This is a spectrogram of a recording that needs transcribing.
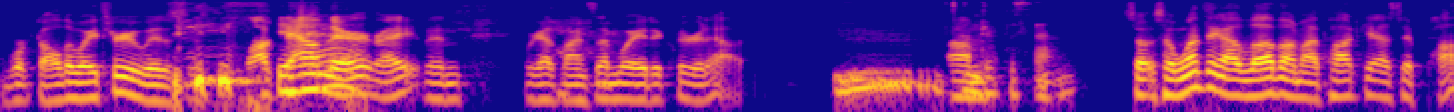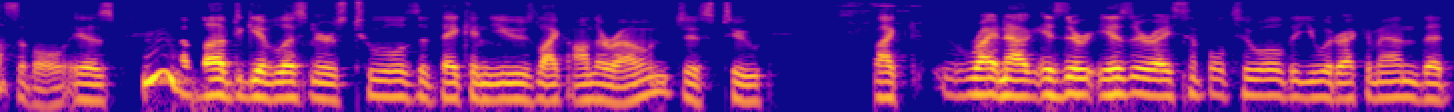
worked all the way through is, locked down there, right? And we got to find some way to clear it out. Mm, Um, 100%. So, so one thing I love on my podcast, if possible, is Mm, I'd love to give listeners tools that they can use like on their own, just to like right now. Is there is there a simple tool that you would recommend that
